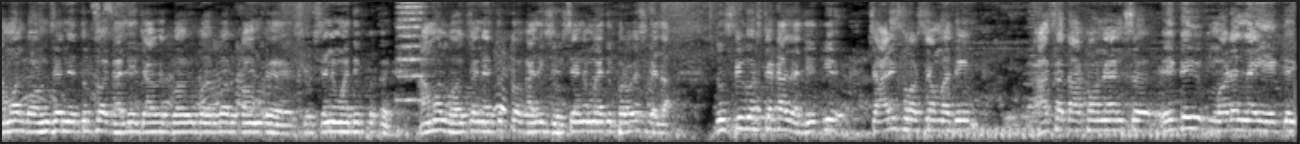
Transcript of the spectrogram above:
अमोल भाऊंच्या नेतृत्वाखाली जावेद भाऊ बरोबर काँग्रेस शिवसेनेमध्ये अमोल भाऊच्या नेतृत्वाखाली शिवसेनेमध्ये प्रवेश केला. दुसरी गोष्ट काय झाली की चाळीस वर्षामध्ये असं दाखवण्याचं एकही मॉडेल नाही आहे की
